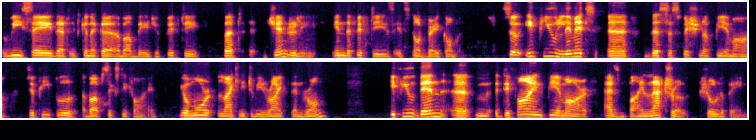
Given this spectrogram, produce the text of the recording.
we say that it can occur above the age of 50, but generally in the 50s, it's not very common. So if you limit uh, the suspicion of PMR to people above 65, you're more likely to be right than wrong. If you then uh, define PMR as bilateral shoulder pain,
